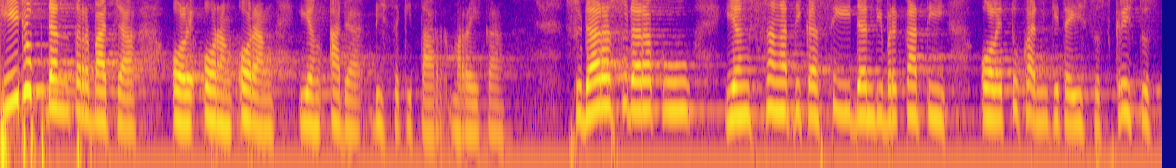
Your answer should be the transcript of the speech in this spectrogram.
hidup dan terbaca oleh orang-orang yang ada di sekitar mereka. Saudara-saudaraku yang sangat dikasih dan diberkati oleh Tuhan kita Yesus Kristus.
